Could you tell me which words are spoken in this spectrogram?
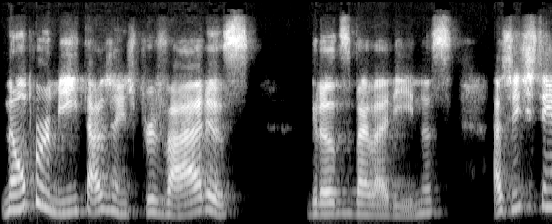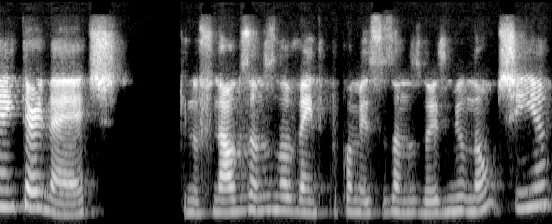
Não por mim, tá, gente? Por várias grandes bailarinas. A gente tem a internet, que no final dos anos 90 para o começo dos anos 2000 não tinha,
